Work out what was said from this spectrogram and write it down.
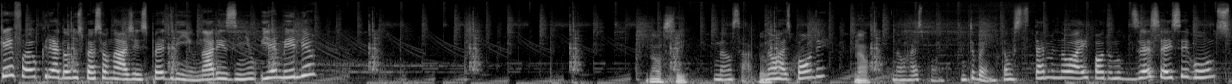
Quem foi o criador dos personagens Pedrinho, Narizinho e Emília? Não sei. Não sabe. Não responde? Não. Não responde. Muito bem. Então você terminou aí, faltando 16 segundos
